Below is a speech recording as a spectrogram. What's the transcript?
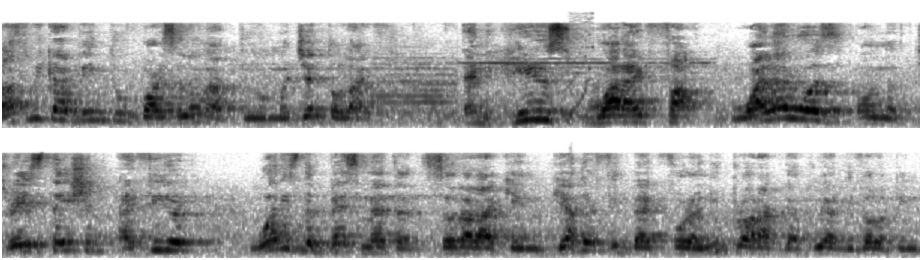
Last week I've been to Barcelona to Magento Live and here's what I found. While I was on a train station, I figured what is the best method so that I can gather feedback for a new product that we are developing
